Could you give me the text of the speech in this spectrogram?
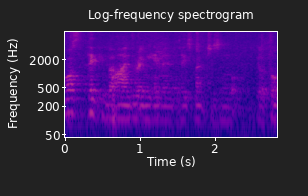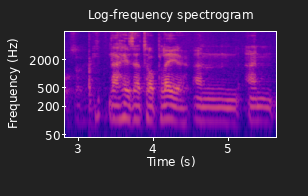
What's the thinking behind bringing him in for these matches, and your thoughts on him? That he's a top player, and and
